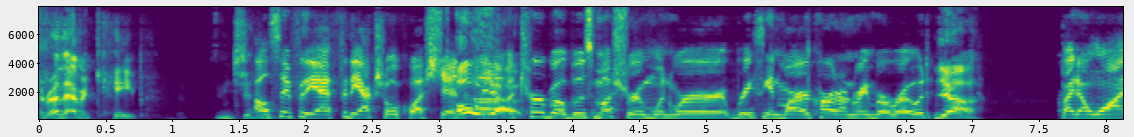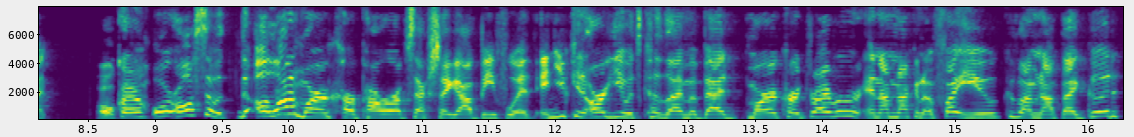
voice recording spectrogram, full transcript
I'd rather have a cape. In general. I'll say for the for the actual question. Oh, uh, yeah. a turbo boost mushroom when we're racing in Mario Kart on Rainbow Road. Yeah. I don't want. Okay. Or also, a lot of Mario Kart power ups actually I got beef with, and you can argue it's because I'm a bad Mario Kart driver, and I'm not going to fight you because I'm not that good.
